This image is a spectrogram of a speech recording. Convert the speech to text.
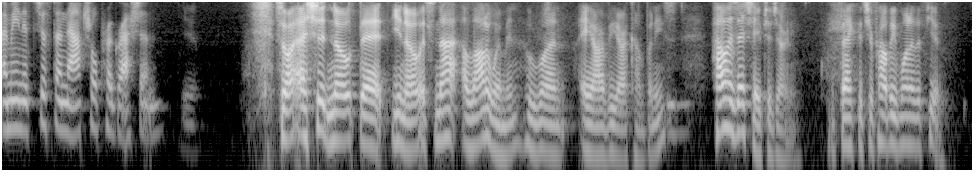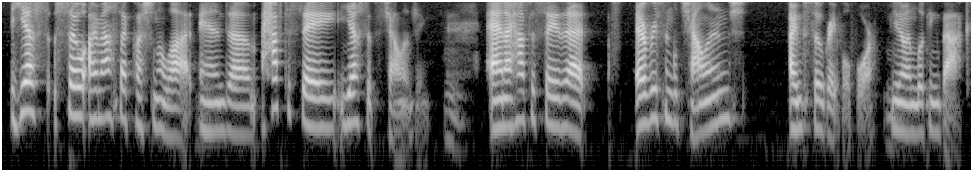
i mean it's just a natural progression so i should note that you know it's not a lot of women who run ar vr companies mm-hmm. how has that shaped your journey the fact that you're probably one of the few Yes, so I'm asked that question a lot, and um, I have to say, yes, it's challenging. Mm. And I have to say that every single challenge, I'm so grateful for, mm. you know, and looking back.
